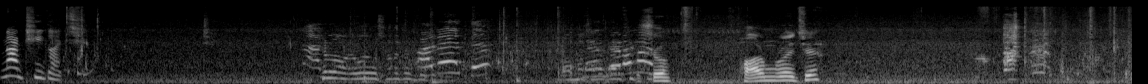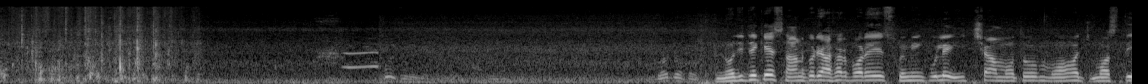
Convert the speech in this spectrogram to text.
না ঠিক আছে। ফার্ম রয়েছে। নদী থেকে স্নান করে আসার পরে সুইমিং পুলে ইচ্ছা মতো মজ মস্তি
